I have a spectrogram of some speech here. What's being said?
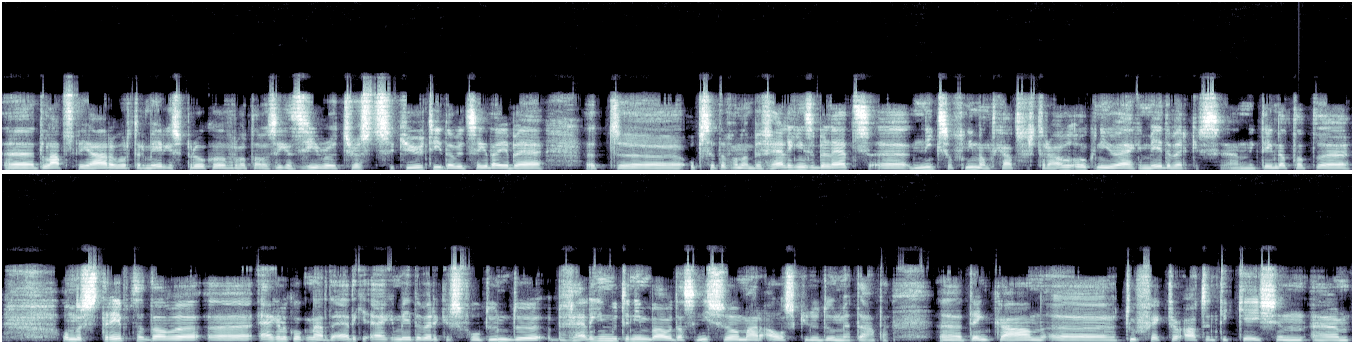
de laatste jaren wordt er meer gesproken over wat dat we zeggen zero trust security. Dat wil zeggen dat je bij het opzetten van een beveiligingsbeleid niks of niemand gaat vertrouwen. Ook niet je eigen medewerkers. En ik denk dat dat onderstreept dat we eigenlijk ook naar de eigen medewerkers voldoende beveiliging moeten inbouwen dat ze niet zomaar alles kunnen doen met data. Uh, denk aan uh, two-factor authentication. Um,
